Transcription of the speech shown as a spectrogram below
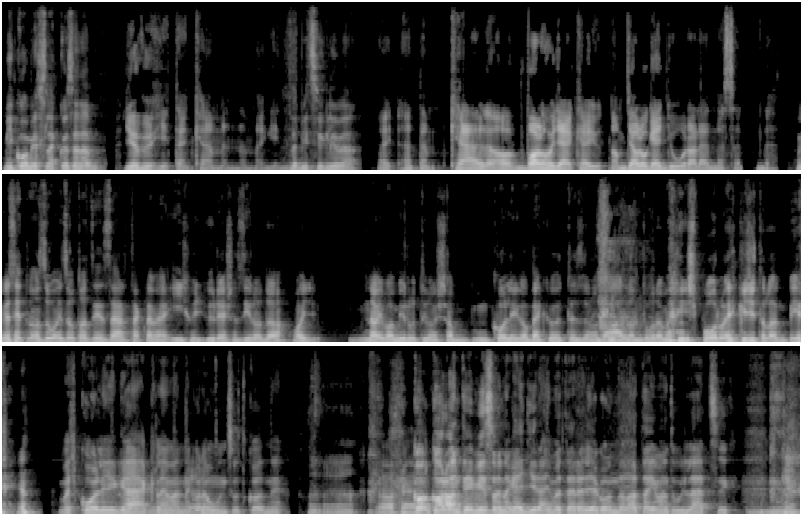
Mikor mész legközelebb? jövő héten kell mennem megint. De biciklivel? Hát nem kell, a, valahogy el kell jutnom. Gyalog egy óra lenne szerintem. De. Ugye szerintem a zuhanyzót azért zárták le, mert így, hogy üres az iroda, hogy nagy valami rutinosabb kolléga beköltözzen oda állandóra, mert is spórol egy kicsit a lakbéren. Vagy kollégák lemennek oda huncutkodni. Ka- karantén viszonylag egy irányba tereli a gondolataimat, úgy látszik. Igen.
